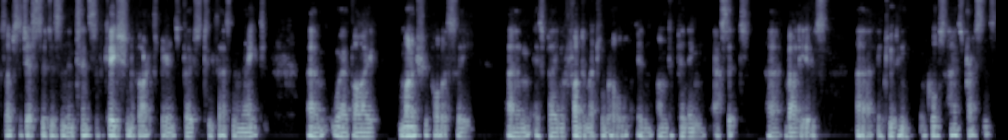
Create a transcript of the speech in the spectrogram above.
as I've suggested, is an intensification of our experience post 2008, um, whereby monetary policy um, is playing a fundamental role in underpinning asset uh, values, uh, including, of course, house prices.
